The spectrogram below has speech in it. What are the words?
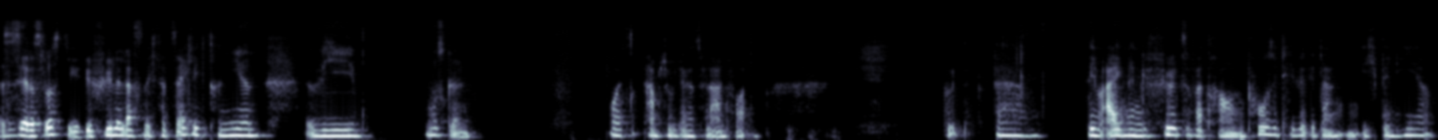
das ist ja das Lustige. Gefühle lassen sich tatsächlich trainieren wie Muskeln. Oh, jetzt kamen schon wieder ganz viele Antworten. Gut. Ähm, dem eigenen Gefühl zu vertrauen, positive Gedanken. Ich bin hier.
